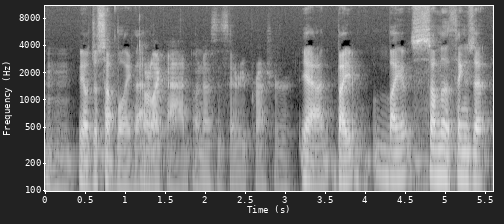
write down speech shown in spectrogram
hmm You know, just something like that. Or like add unnecessary pressure. Yeah, by by some of the things that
